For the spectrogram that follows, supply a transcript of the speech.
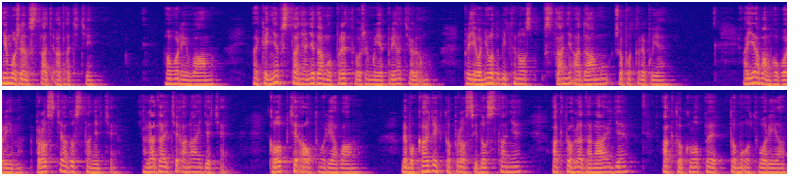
Nemôžem vstať a dať ti. Hovorím vám, aj keď nevstane a nedá mu preto, že mu je priateľom, pre jeho neodbytnosť vstane a dá mu, čo potrebuje. A ja vám hovorím, proste a dostanete, hľadajte a nájdete, klopte a otvoria vám, lebo každý, kto prosí, dostane, a kto hľada, nájde, a kto klope, tomu otvoria.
